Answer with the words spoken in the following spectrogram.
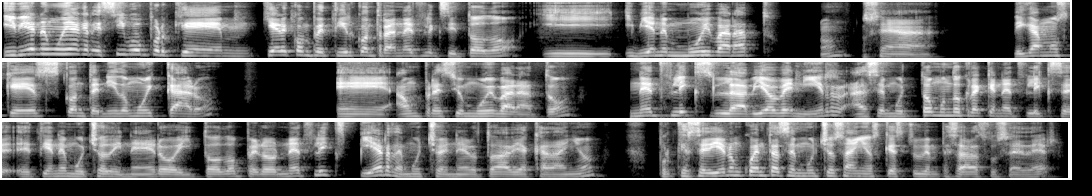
y viene muy agresivo porque quiere competir contra Netflix y todo, y, viene muy barato, ¿no? O sea, digamos que es contenido muy caro, eh, a un precio muy barato. Netflix la vio venir hace mucho. Todo el mundo cree que Netflix eh, eh, tiene mucho dinero y todo, pero Netflix pierde mucho dinero todavía cada año porque se dieron cuenta hace muchos años que esto iba a empezar a suceder.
